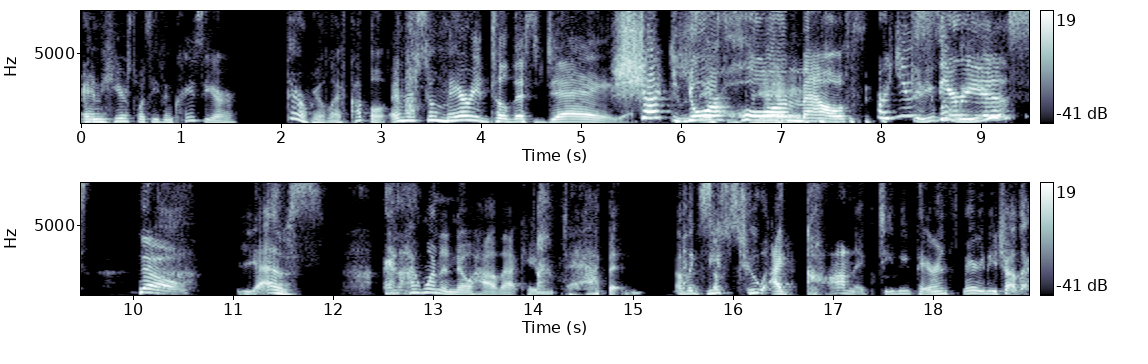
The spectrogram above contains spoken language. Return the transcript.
And here's what's even crazier. They're a real life couple and they're still married till this day. Shut To your whore day. mouth. Are you, Can you believe? serious? No. Yes. And I want to know how that came to happen. Of like so these two iconic TV parents married each other.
